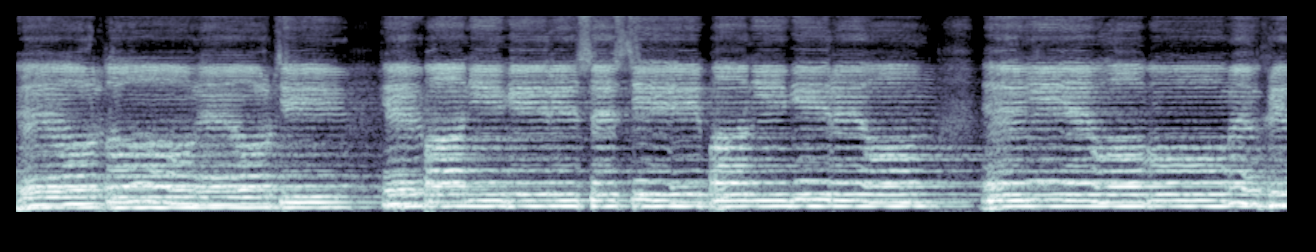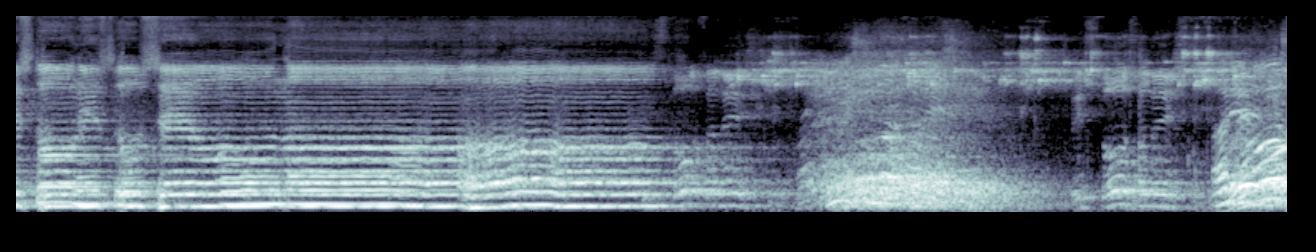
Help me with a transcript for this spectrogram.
eorton eorti, ke panigiris esti panigireon, eni eulogumen Christon Istus eon, Αλληλός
